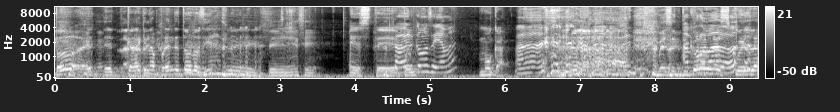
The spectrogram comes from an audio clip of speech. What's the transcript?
todo, eh, eh, cada quien aprende todos los días, Sí, sí. Este. A ver, pues, ¿cómo se llama? Moca. me sentí como en la escuela.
